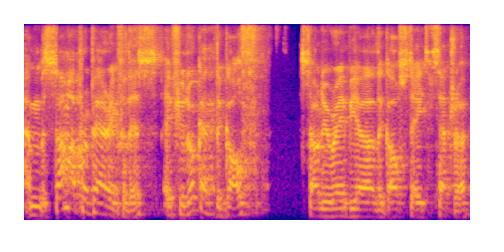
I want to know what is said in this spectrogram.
Um, some are preparing for this. If you look at the Gulf, Saudi Arabia, the Gulf states, etc.,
